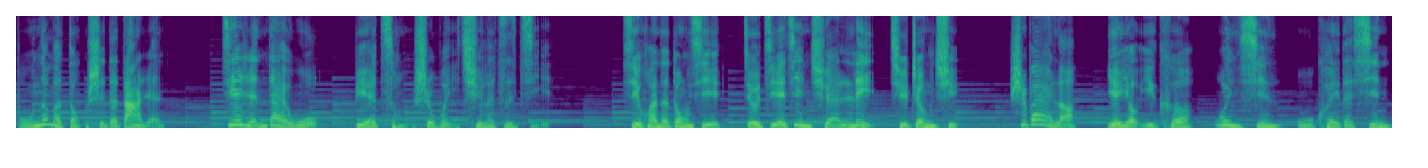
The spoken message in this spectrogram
不那么懂事的大人。接人待物，别总是委屈了自己。喜欢的东西就竭尽全力去争取，失败了也有一颗问心无愧的心。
